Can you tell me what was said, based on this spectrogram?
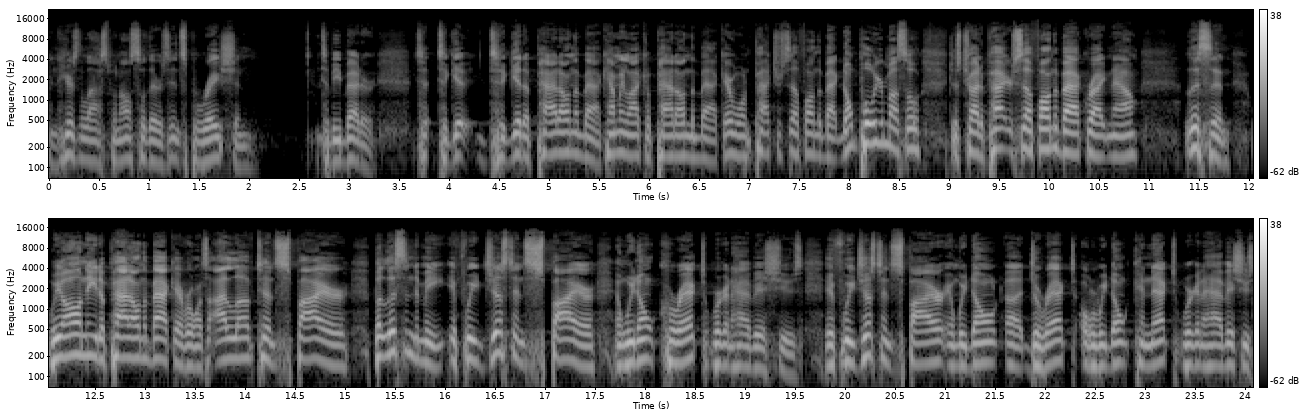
And here's the last one. Also, there's inspiration to be better, to, to get to get a pat on the back. How many like a pat on the back? Everyone, pat yourself on the back. Don't pull your muscle. Just try to pat yourself on the back right now. Listen, we all need a pat on the back every once. I love to inspire, but listen to me. If we just inspire and we don't correct, we're going to have issues. If we just inspire and we don't uh, direct or we don't connect, we're going to have issues.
